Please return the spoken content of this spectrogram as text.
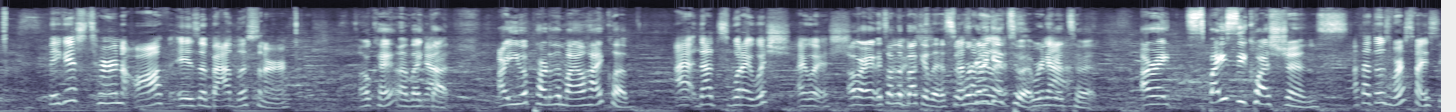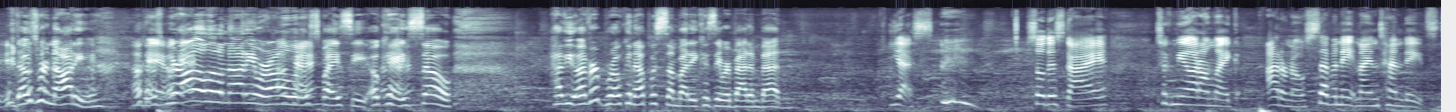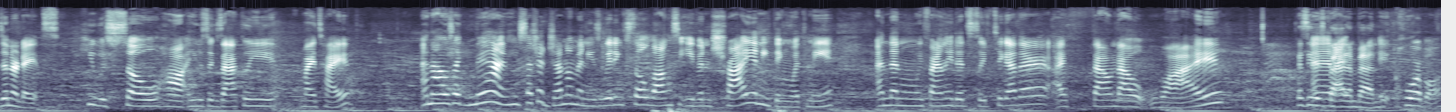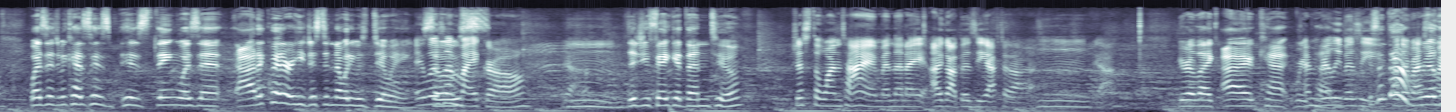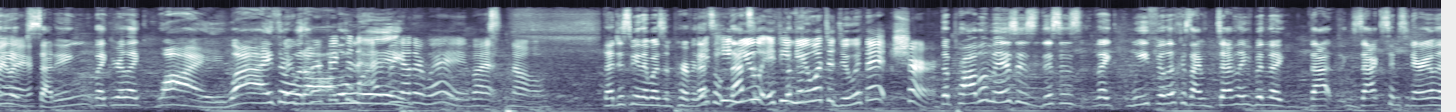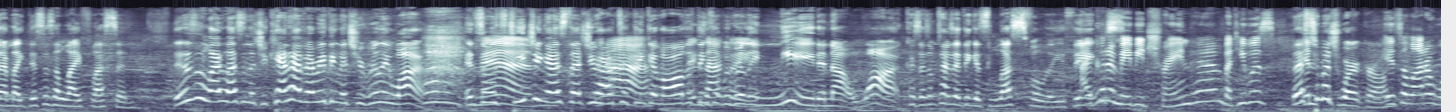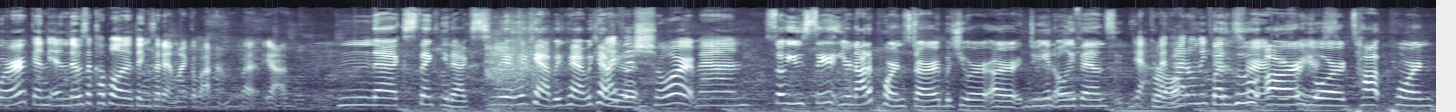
biggest turn off is a bad listener. Okay, I like Yeah. that. Are you a part of the Mile High Club? I, that's what I wish. I wish. All right, it's on I the wish. bucket list. So That's we're gonna get list. to it. We're gonna Yeah. get to it. All right, spicy questions. I thought those were spicy. Those were naughty. Okay, Those- We're all a little naughty. We're all a little spicy. Okay, Okay. so have you ever broken up with somebody because they were bad in bed? Yes. so this guy took me out on like I don't know seven, eight, nine, ten dates, dinner dates. He was so hot. He was exactly my type. And I was like, man, he's such a gentleman. He's waiting so long to even try anything with me. And then when we finally did sleep together, I found out why. Because he was And bad I- in bed. it- horrible. was it because his his thing wasn't adequate, or he just didn't know what he was doing? It was So a micro. Mm. Did you fake it then too? Just the one time, and then I, I got busy after that. Mm. Yeah. You're like, I can't repent. I'm really busy Isn't for that the rest of really my life. upsetting? Like you're like, why? Why throw They're it all perfect in every other way, but no. that just means it wasn't perfect. That's if he that's, knew, if he but the- knew what to do with it, sure. The problem is, is this is like we feel this because I've definitely been like that exact same scenario, and I'm like, this is a life lesson. This is a life lesson that you can't have everything that you really want, and so it's teaching us that you have Yeah, to think of all the things that we really need and not want. Because sometimes I think it's lustfully things. I could have maybe trained him, but he was. But that's in- too much work, girl. It's a lot of work, and, and there was a couple other things I didn't like about him, but yeah. next, thank you. Next, we, we can't, we can't, we can't. Life is short, man. So you say you're not a porn star, but you are, are doing an OnlyFans Yeah, I've had OnlyFans But who for are your top porn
